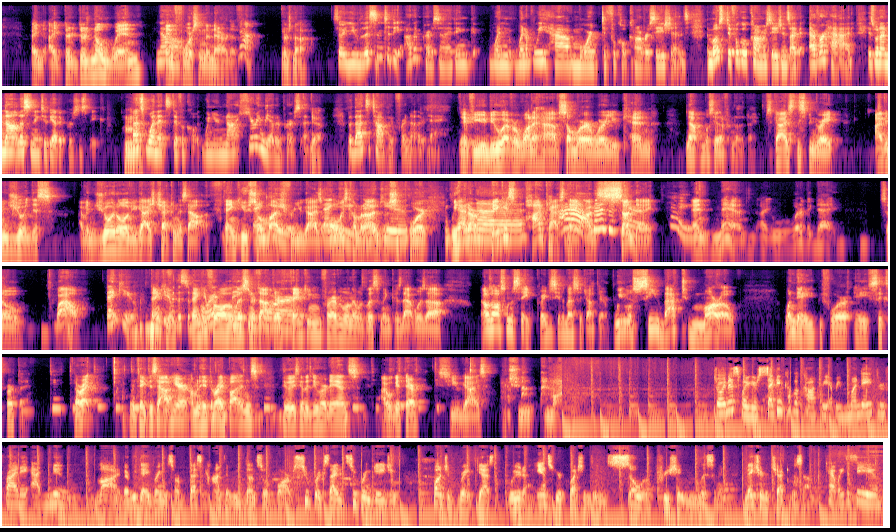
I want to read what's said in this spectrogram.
I, I there, there's no win No. enforcing the narrative. Yeah. There's not. So you listen to the other person. I think when whenever we have more difficult conversations, the most difficult conversations I've ever had is when I'm not listening to the other person speak. Hmm. That's when it's difficult when you're not hearing the other person. Yeah. But that's a topic for another day. if you do ever want to have somewhere where you can no we'll say that for another day So guys this has been great i've enjoyed this I've enjoyed all of you guys checking this out. Thank you so Thank much you. for you guys Thank always you. coming on to support. Thank We had our biggest podcast day Ah, on Amanda's. Sunday, Hey. and man, I, what a big day! So, wow. Thank you. Thank, you. for the support. Thank you for all the Thank listeners out there. Thanking for everyone that was listening because that was uh that was awesome to see. Great to see the message out there. We will see you back tomorrow, one day before a sixth birthday. All right, we're gonna take this out here. I'm gonna hit the right buttons. Dewey's gonna do her dance. I will get there. See you guys tomorrow. Join us for your second cup of coffee every Monday through Friday at noon. Live every day, bringing us our best content we've done so far. Super excited, super engaging. Bunch of great guests. We're here to answer your questions, and we so appreciate you listening. Make sure to check this out. Can't wait to see you.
